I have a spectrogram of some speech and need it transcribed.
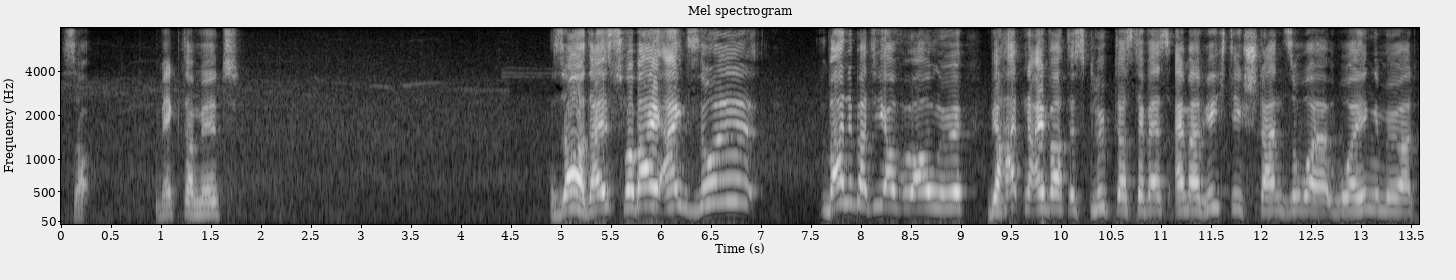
So, weg damit. So, da ist vorbei. 1-0. War eine Partie auf Augenhöhe. Wir hatten einfach das Glück, dass der West einmal richtig stand, so wo er, hingehört.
